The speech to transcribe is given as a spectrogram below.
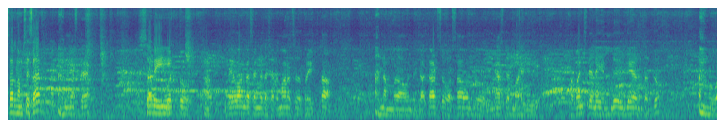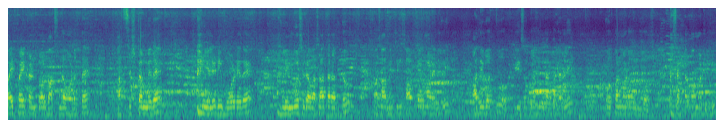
ಸರ್ ನಮಸ್ತೆ ಸರ್ ನಮಸ್ತೆ ಸರ್. ಇವತ್ತು ದೇವಾಂಗ ಸಂಘದ ಶತಮಾನೋತ್ಸವ ಪ್ರಯುಕ್ತ ನಮ್ಮ ಒಂದು ಜಾಕಾರ್ಡ್ಸು ಹೊಸ ಒಂದು ವಿನ್ಯಾಸದಲ್ಲಿ ಮಾಡಿದ್ದೀವಿ. ಪ್ರಪಂಚದಲ್ಲೇ ಎಲ್ಲೂ ಇದೆ ಅಂಥದ್ದು ವೈಫೈ ಕಂಟ್ರೋಲ್ ಬಾಕ್ಸಿಂದ ಓಡುತ್ತೆ. ಹತ್ ಸಿಸ್ಟಮ್ ಇದೆ. ಎಲ್ ಇ ಡಿ ಬೋರ್ಡ್ ಇದೆ. ಲಿಂಗೂಸ್ ಇದೆ ಹೊಸ ಥರದ್ದು. ಹೊಸ ಮಿಕ್ಸಿಂಗ್ ಸಾಫ್ಟ್ವೇರ್ ಮಾಡಿದ್ದೀವಿ. ಅದು ಇವತ್ತು ಈ ಶುಭ ಸಂದರ್ಭದಲ್ಲಿ ಓಪನ್ ಮಾಡೋ ಒಂದು ಸಂಕಲ್ಪ ಮಾಡಿದ್ವಿ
